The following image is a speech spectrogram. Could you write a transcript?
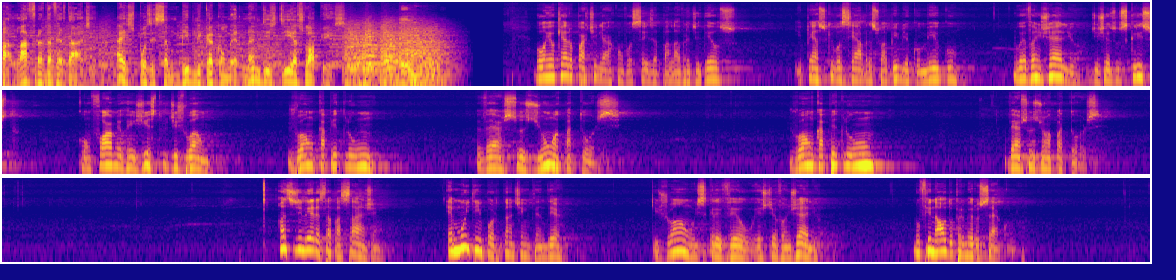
Palavra da Verdade, a exposição bíblica com Hernandes Dias Lopes. Bom, eu quero partilhar com vocês a palavra de Deus e peço que você abra sua Bíblia comigo no Evangelho de Jesus Cristo, conforme o registro de João. João capítulo 1, versos de 1 a 14. João capítulo 1, versos de 1 a 14. Antes de ler esta passagem, é muito importante entender que João escreveu este evangelho no final do primeiro século,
